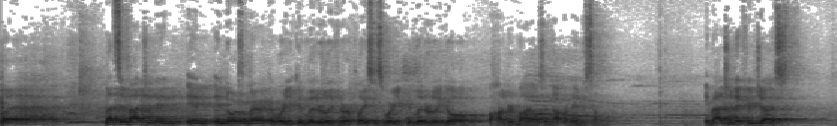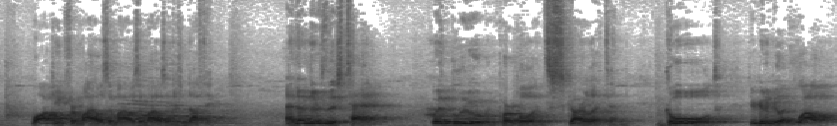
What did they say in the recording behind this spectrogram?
But let's imagine in, in, in North America where you can literally, there are places where you could literally go 100 miles and not run into someone. Imagine if you're just walking for miles and miles and miles and there's nothing. And then there's this tent with blue and purple and scarlet and gold. You're going to be like, wow,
